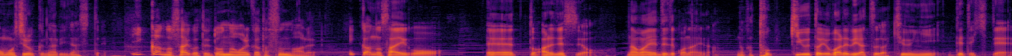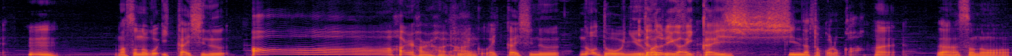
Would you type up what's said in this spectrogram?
面白くなりだして、一巻の最後ってどんな終わり方すんのあれ？一巻の最後えーっとあれですよ。名前出てこないな。なんか特急と呼ばれるやつが急に出てきて。うん。まあその後一回死ぬ。ああはいはいはいはい。主人公が一回死ぬの導入虎まで杖が一回死んだところか。はい。だからその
